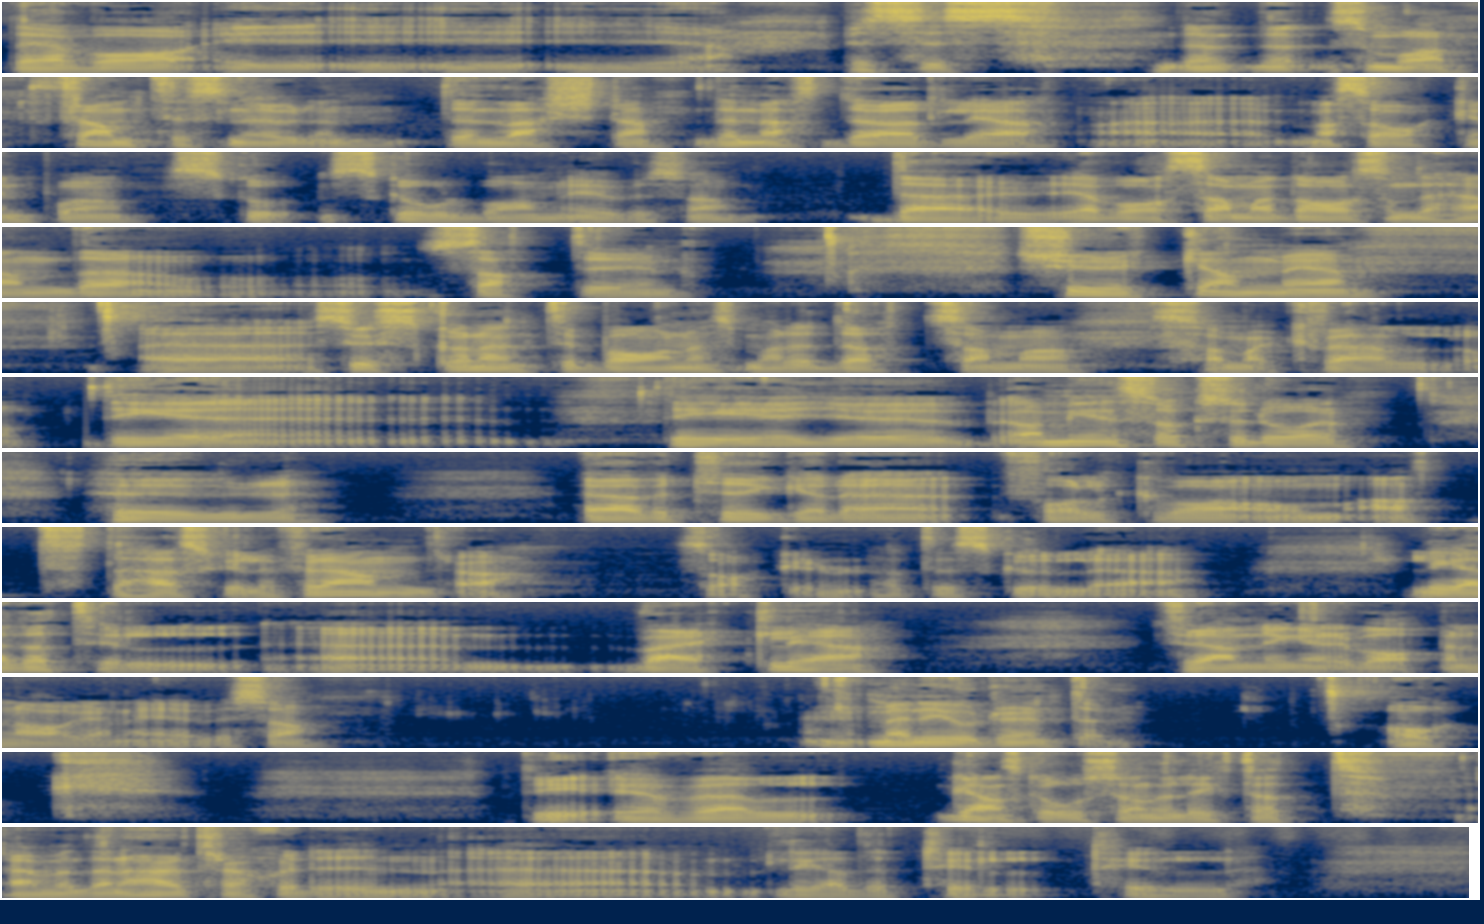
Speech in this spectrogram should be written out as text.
där jag var i, i, i precis, den, den, som var fram tills nu den, den värsta, den mest dödliga eh, massakern på sko, skolbarn i USA. Där jag var samma dag som det hände och, och satt i kyrkan med eh, syskonen till barnen som hade dött samma, samma kväll. Och det, det är ju, jag minns också då hur övertygade folk var om att det här skulle förändra saker. Att det skulle leda till eh, verkliga förändringar i vapenlagarna i USA. Men det gjorde det inte. Och det är väl ganska osannolikt att även den här tragedin eh, leder till, till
